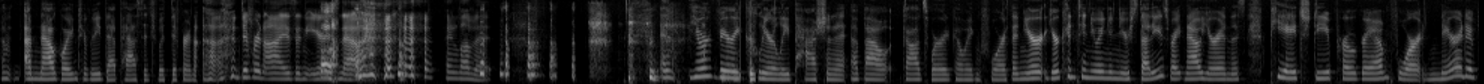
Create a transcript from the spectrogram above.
I'm, I'm now going to read that passage with different uh, different eyes and ears now. I love it and you're very clearly passionate about God's word going forth and you're you're continuing in your studies. Right now you're in this PhD program for narrative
